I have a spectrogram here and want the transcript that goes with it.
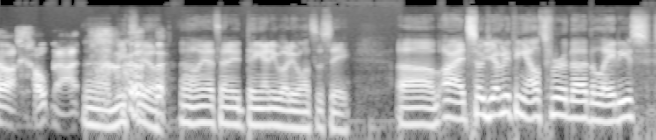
Uh, hope not. Uh, me too. I don't think that's anything anybody wants to see. Um, all right. So, do you have anything else for the the ladies?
